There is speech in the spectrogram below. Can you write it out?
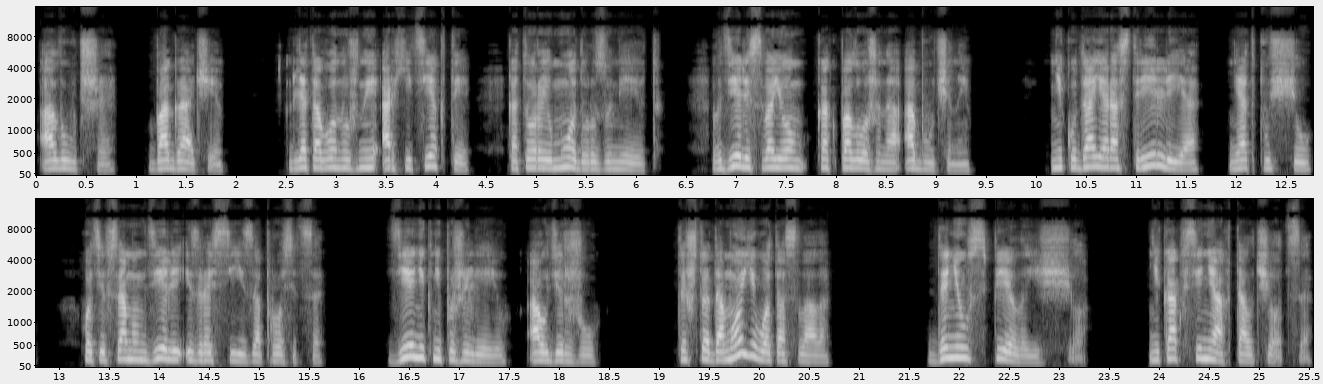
а лучше богаче. Для того нужны архитекты, которые моду разумеют, в деле своем, как положено, обучены. Никуда я расстрелия не отпущу, хоть и в самом деле из России запросится. Денег не пожалею, а удержу. Ты что, домой его отослала? Да не успела еще. Никак в синях толчется.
